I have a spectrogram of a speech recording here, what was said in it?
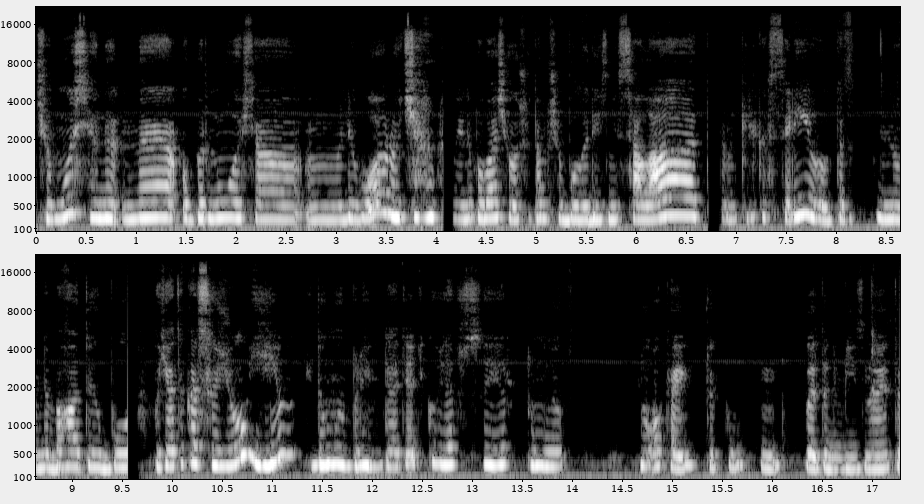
чомусь я не, не обернулася ліворуч і не побачила, що там ще були різні салати, там кілька сирів, так ну небагато їх було. Бо я така сиджу, їм і думаю, блін, де дядько взяв сир? Думаю, ну окей, типу, этот бій, знаєте.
